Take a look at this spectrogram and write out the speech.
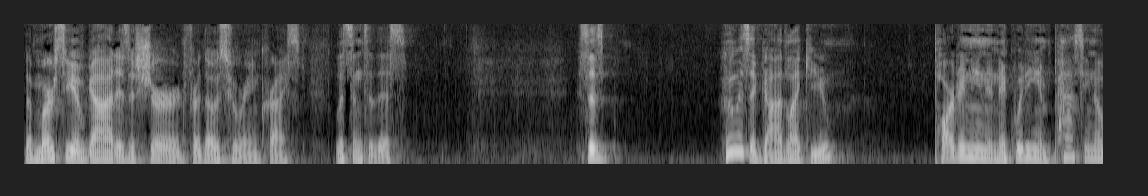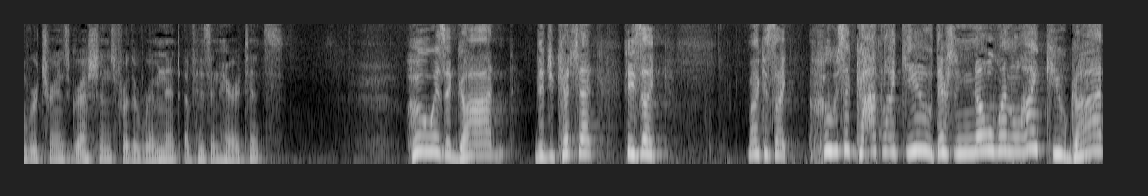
The mercy of God is assured for those who are in Christ. Listen to this. It says, Who is a God like you, pardoning iniquity and passing over transgressions for the remnant of his inheritance? Who is a God? Did you catch that? He's like, Micah is like, Who's a God like you? There's no one like you, God.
